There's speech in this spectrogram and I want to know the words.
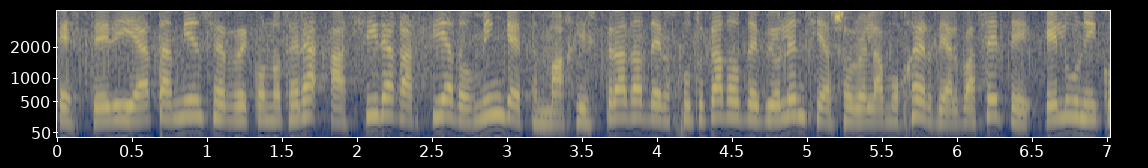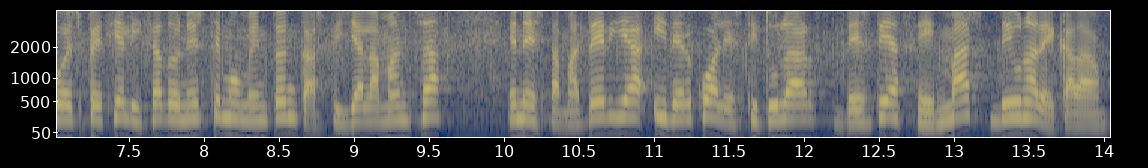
Este día también se reconocerá a Cira García Domínguez, magistrada del Juzgado de Violencia sobre la Mujer de Albacete, el único especializado en este momento en Castilla-La Mancha en esta materia y del cual es titular desde hace más de una década.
